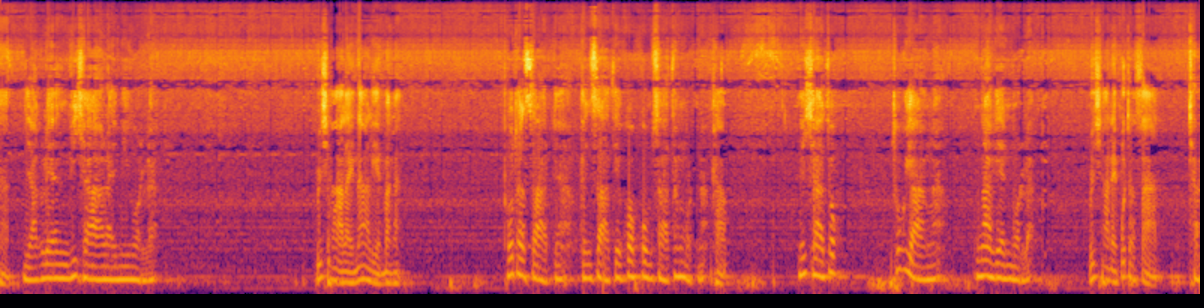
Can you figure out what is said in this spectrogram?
ครับอยากเรียนวิชาอะไรมีหมดแล้ววิชาอะไรน่าเรียนบ้างฮะพุทธศาสตร์เนี่ยเป็นศาสตร์ที่ควบคุมศาสตร์ทั้งหมดนะครับ วิชาทุกทุกอย่างอะน่าเรียนหมดแหละวิชาในพุทธศาสตร์ชา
